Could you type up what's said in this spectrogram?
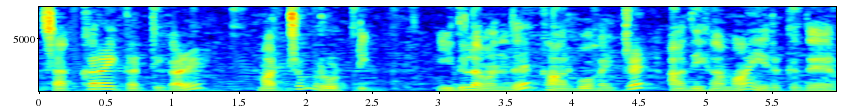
சர்க்கரை கட்டிகள் மற்றும் ரொட்டி. இதில் வந்து கார்போஹைட்ரேட் அதிகமாக இருக்குது.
